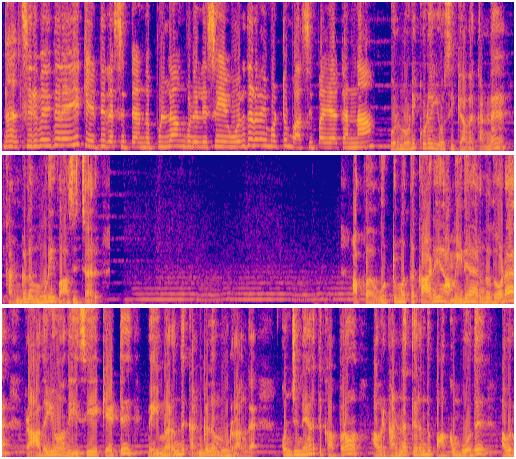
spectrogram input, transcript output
நான் சிறு வயதிலேயே கேட்டு ரசித்த அந்த புல்லாங்குழல் இசையை ஒரு தடவை மட்டும் வாசிப்பாயா கண்ணா? ஒரு நொடி கூட யோசிக்காத கண்ணன் கண்களை மூடி வாசிச்சாரு. அப்ப ஒட்டுமொத்த காடே அமைதியா இருந்ததோட ராதையும் அந்த இசையை கேட்டு மெய்மறந்து கண்களை மூடுறாங்க. கொஞ்ச நேரத்துக்கு அப்புறம் அவர் கண்ணை திறந்து பார்க்கும்போது அவர்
